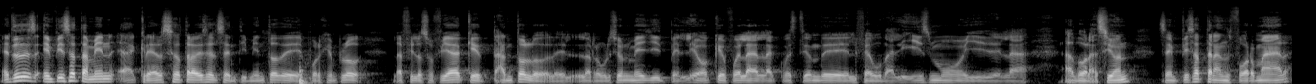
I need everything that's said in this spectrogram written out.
entonces empieza también a crearse otra vez el sentimiento de, por ejemplo, la filosofía que tanto lo- la revolución Meiji peleó, que fue la, la cuestión del feudalismo y de la adoración, se empieza a transformar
